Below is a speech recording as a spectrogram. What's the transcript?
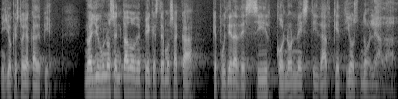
ni yo que estoy acá de pie. No hay uno sentado de pie que estemos acá que pudiera decir con honestidad que Dios no le ha dado.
